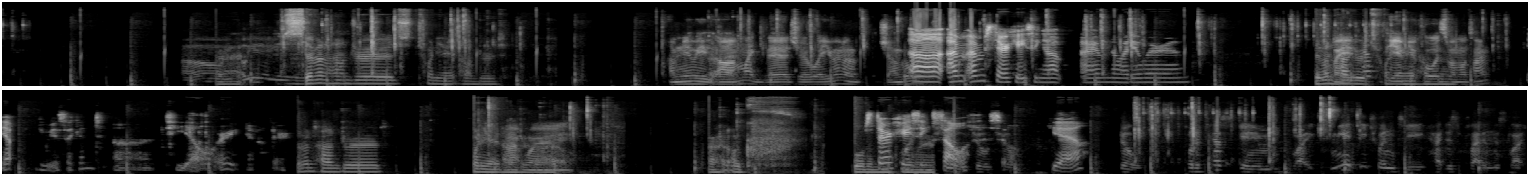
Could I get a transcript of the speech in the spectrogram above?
Oh, Alright. oh yeah, yeah, yeah. 700, 2800. I'm nearly. Oh, I'm like there, Joe. Are you in a jungle? Uh, I'm I'm staircasing up. I have no idea where I am. 700, Wait, PM your chords 2800. one more time. Yep. Give me a second. Uh, TL. Right. Yeah. There. 700, 2800. Right. Alright, I'll cr- pull them up my Staircasing south. Chill, So yeah. chill. For the test game, like me and D20 had this plan. It's like,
